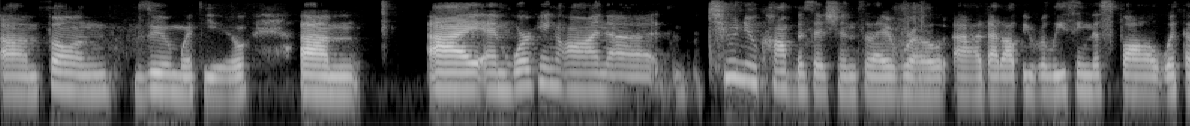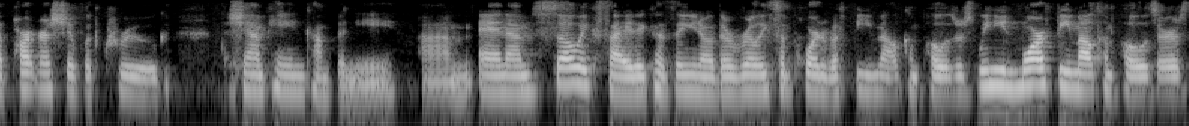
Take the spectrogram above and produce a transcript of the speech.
um, phone Zoom with you, um, I am working on uh, two new compositions that I wrote uh, that I'll be releasing this fall with a partnership with Krug, the champagne company. Um, and I'm so excited because you know they're really supportive of female composers. We need more female composers,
